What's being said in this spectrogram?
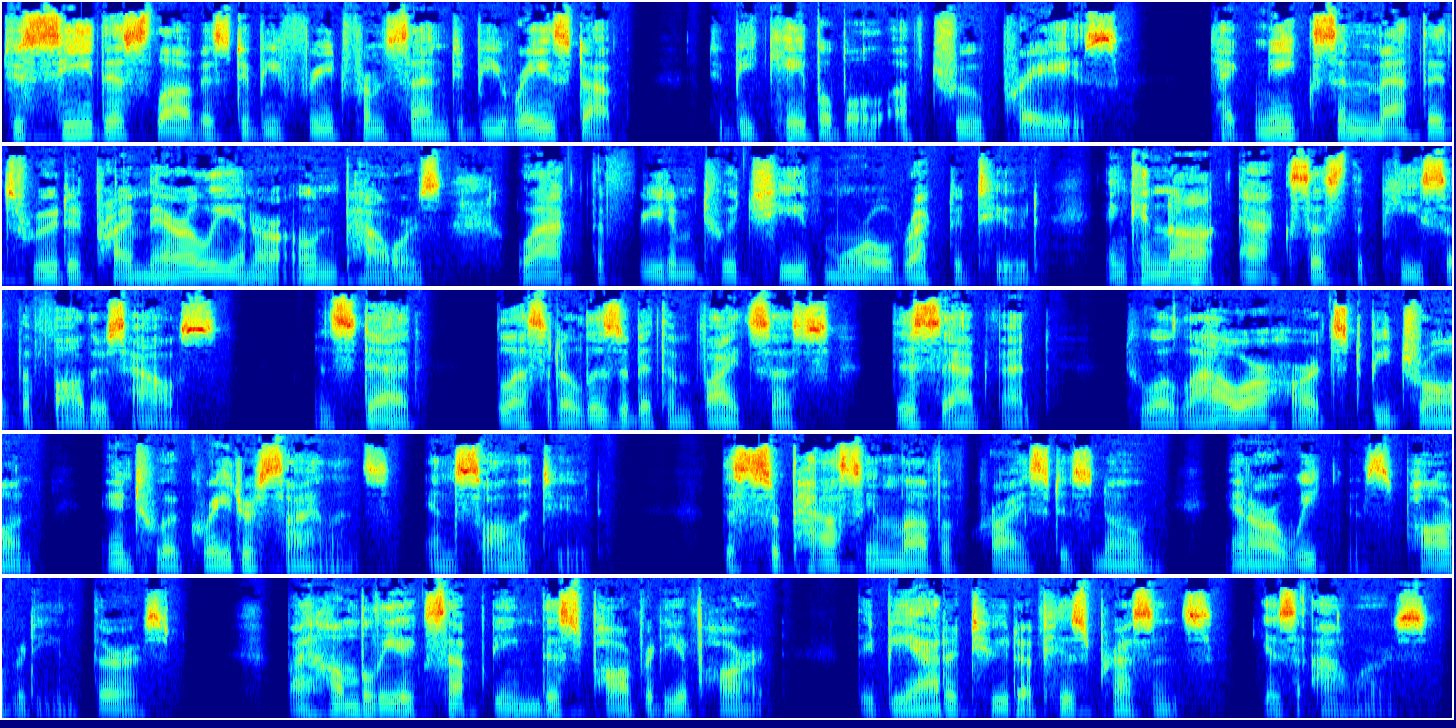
To see this love is to be freed from sin, to be raised up, to be capable of true praise. Techniques and methods rooted primarily in our own powers lack the freedom to achieve moral rectitude and cannot access the peace of the Father's house. Instead, Blessed Elizabeth invites us this Advent to allow our hearts to be drawn into a greater silence and solitude. The surpassing love of Christ is known in our weakness, poverty, and thirst. By humbly accepting this poverty of heart, the beatitude of His presence is ours.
